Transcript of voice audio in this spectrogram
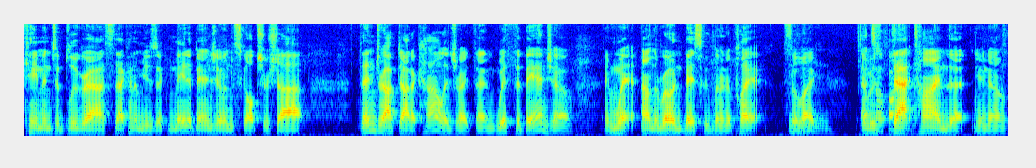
came into bluegrass, that kind of music, made a banjo in the sculpture shop, then dropped out of college right then with the banjo, and went on the road and basically learned to play it. So like, it Mm-hmm. That's was so that time that you know,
